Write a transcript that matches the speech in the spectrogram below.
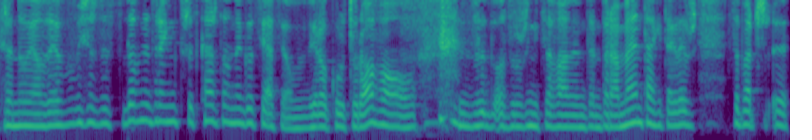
trenują, to ja myślę, że to jest cudowny trening przed każdą negocjacją wielokulturową, z, o zróżnicowanym temperamentach i tak dalej. Zobacz, y,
